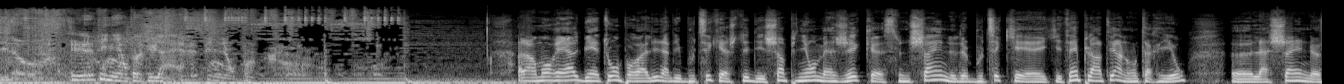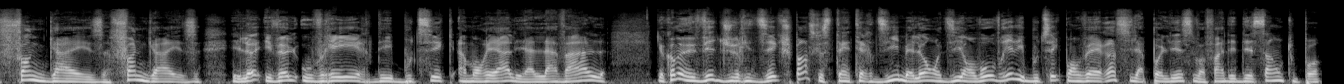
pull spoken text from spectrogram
L'opinion populaire. Alors, Montréal, bientôt, on pourra aller dans des boutiques et acheter des champignons magiques. C'est une chaîne de boutiques qui est, implantée en Ontario, euh, la chaîne Fun Guys. Fun Guys. Et là, ils veulent ouvrir des boutiques à Montréal et à Laval. Il y a comme un vide juridique. Je pense que c'est interdit, mais là, on dit, on va ouvrir les boutiques, puis on verra si la police va faire des descentes ou pas.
